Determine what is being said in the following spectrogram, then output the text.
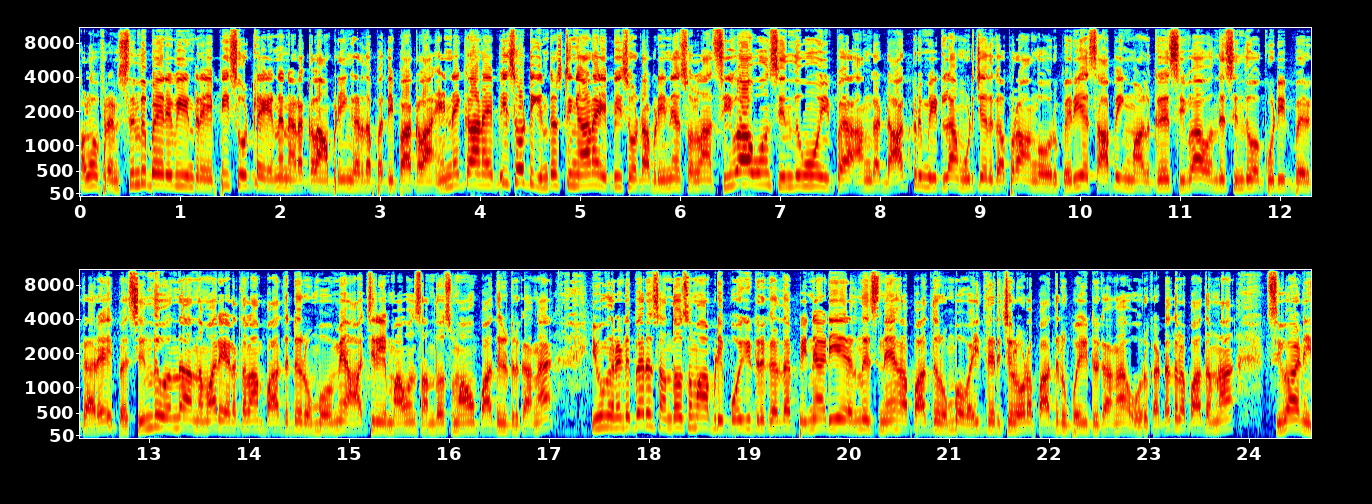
ஹலோ ஃப்ரெண்ட்ஸ் சிந்து பைரவி என்ற எபிசோடில் என்ன நடக்கலாம் அப்படிங்கிறத பற்றி பார்க்கலாம். இன்னைக்கான எபிசோட் இன்ட்ரெஸ்டிங்கான எபிசோட் அப்படின்னே சொல்லலாம். சிவாவும் சிந்துவும் இப்போ அங்கே டாக்டர் மீட்லாம் முடிச்சதுக்கப்புறம் அங்கே ஒரு பெரிய ஷாப்பிங் மாலுக்கு சிவா வந்து சிந்துவை கூட்டிகிட்டு போயிருக்காரு. இப்போ சிந்து வந்து அந்த மாதிரி இடத்தெல்லாம் பார்த்துட்டு ரொம்பவுமே ஆச்சரியமாகவும் சந்தோஷமாகவும் பார்த்துக்கிட்டு இருக்காங்க. இவங்க ரெண்டு பேரும் சந்தோஷமாக அப்படி போய்கிட்டு இருக்கிறத பின்னாடியே இருந்து ஸ்னேகா பார்த்து ரொம்ப வைத்தறிச்சலோட பார்த்துட்டு போயிட்டு இருக்காங்க. ஒரு கட்டத்தில் பார்த்தோம்னா சிவா நீ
